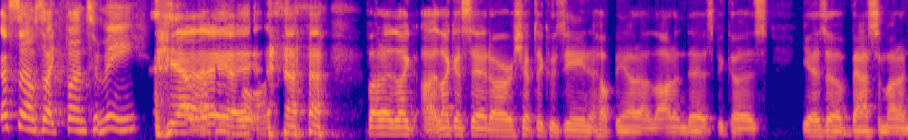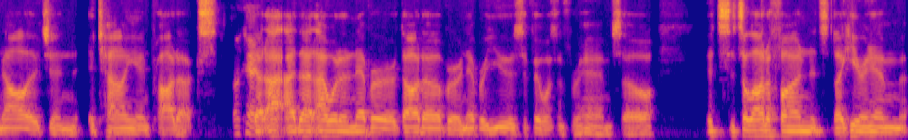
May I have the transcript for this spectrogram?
that sounds like fun to me. Yeah, yeah, yeah. But like, like I said, our chef de cuisine helped me out a lot on this because he has a vast amount of knowledge in Italian products okay. that I, that I would have never thought of or never used if it wasn't for him. So it's it's a lot of fun. It's like hearing him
